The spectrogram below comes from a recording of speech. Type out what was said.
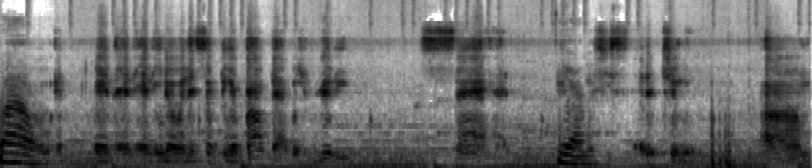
Wow. And, and, and, and, you know, and there's something about that was really sad Yeah. when she said it to me. Um,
